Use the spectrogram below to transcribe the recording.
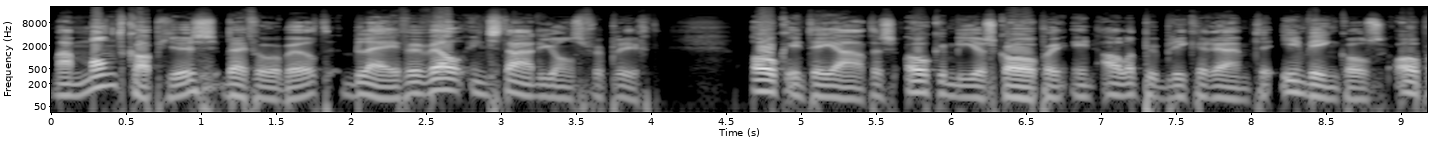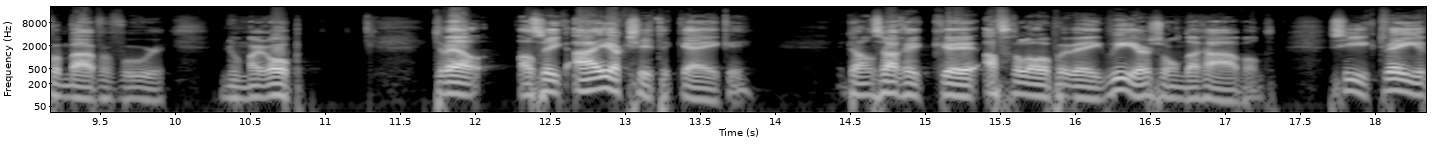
Maar mondkapjes bijvoorbeeld blijven wel in stadions verplicht. Ook in theaters, ook in bioscopen, in alle publieke ruimte, in winkels, openbaar vervoer, noem maar op. Terwijl als ik Ajax zit te kijken, dan zag ik eh, afgelopen week weer zondagavond. Zie ik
